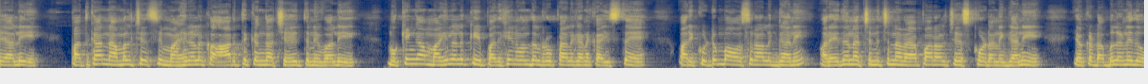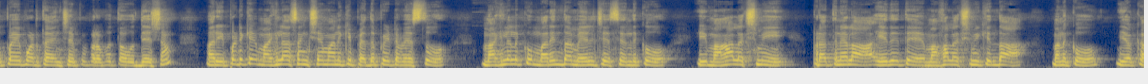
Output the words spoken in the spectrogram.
చేయాలి. పథకాన్ని అమలు చేసి మహిళలకు ఆర్థికంగా చేయుతనివ్వాలి. ముఖ్యంగా మహిళలకి పదిహేను వందల రూపాయలు కనుక ఇస్తే వారి కుటుంబ అవసరాలకు కానీ మరి ఏదైనా చిన్న చిన్న వ్యాపారాలు చేసుకోవడానికి కానీ ఈ యొక్క డబ్బులు అనేది ఉపయోగపడతాయని చెప్పి ప్రభుత్వ ఉద్దేశం. మరి ఇప్పటికే మహిళా సంక్షేమానికి పెద్దపీట వేస్తూ మహిళలకు మరింత మేలు చేసేందుకు ఈ మహాలక్ష్మి ప్రతి నెల ఏదైతే మహాలక్ష్మి కింద మనకు ఈ యొక్క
